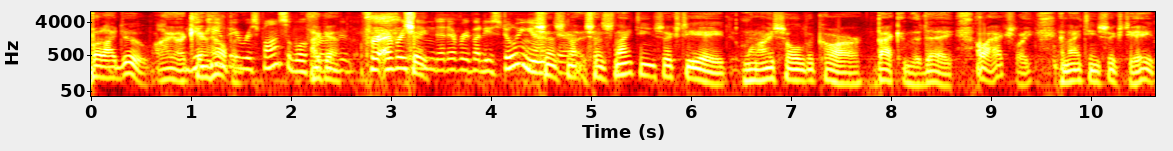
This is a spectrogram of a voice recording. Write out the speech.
but I do. I, I can't, you can't help be it. responsible I for can't. for everything See, that everybody's doing out Since, there. ni- since 1968, when I sold a car back in the day, oh, actually, in 1968,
